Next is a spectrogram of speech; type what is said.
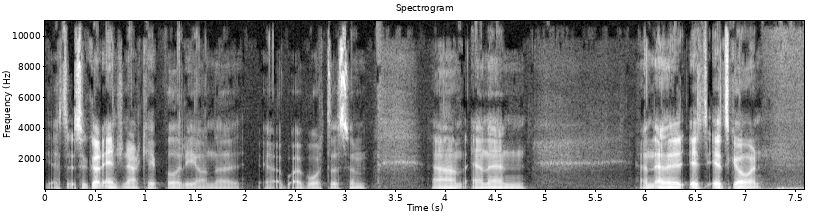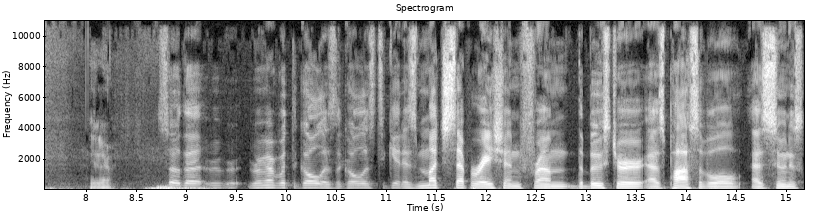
yes, it's got engine out capability on the uh, abort system, um, and then and then it, it's it's going. You know. So the remember what the goal is. The goal is to get as much separation from the booster as possible as soon as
